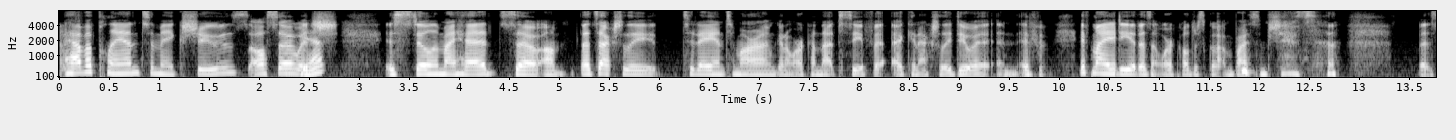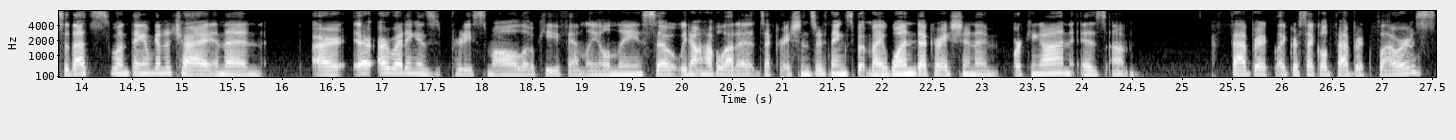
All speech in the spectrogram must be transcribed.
I have a plan to make shoes also, which yeah. is still in my head. So um, that's actually today and tomorrow. I'm going to work on that to see if it, I can actually do it, and if if my idea doesn't work, I'll just go out and buy some shoes. But so that's one thing I'm gonna try, and then our our wedding is pretty small, low key, family only, so we don't have a lot of decorations or things. But my one decoration I'm working on is um, fabric, like recycled fabric flowers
